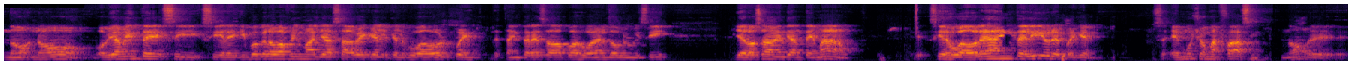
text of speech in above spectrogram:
no, no, obviamente si, si el equipo que lo va a firmar ya sabe que el, que el jugador pues, está interesado para jugar en el WBC, ya lo saben de antemano. Si el jugador es agente libre, pues que es mucho más fácil, ¿no? Eh,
